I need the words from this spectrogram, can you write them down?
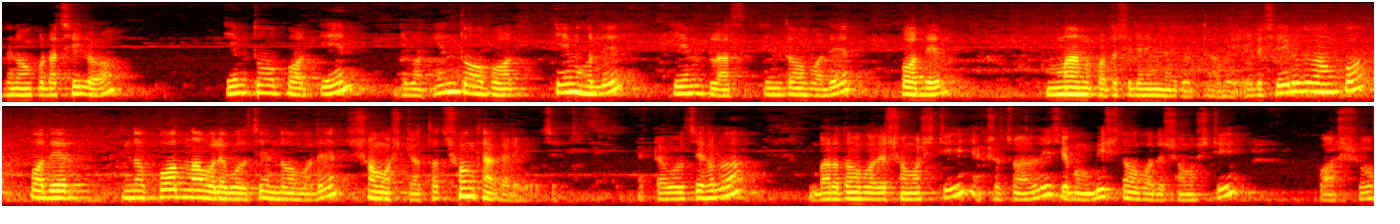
অঙ্কটা ছিল এমতম পদ এন এবং এনতম পদ এম হলে এম প্লাস এনতম পদের পদের মান কত সেটা নির্ণয় করতে হবে। এটা সেই রকম অঙ্ক, পদের পদ না বলে বলছে এনতম পদের সমষ্টি, অর্থাৎ সংখ্যা আকারে বলছে। একটা বলছে হলো বারোতম পদের সমষ্টি একশো চুয়াল্লিশ এবং বিশতম পদের সমষ্টি পাঁচশো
